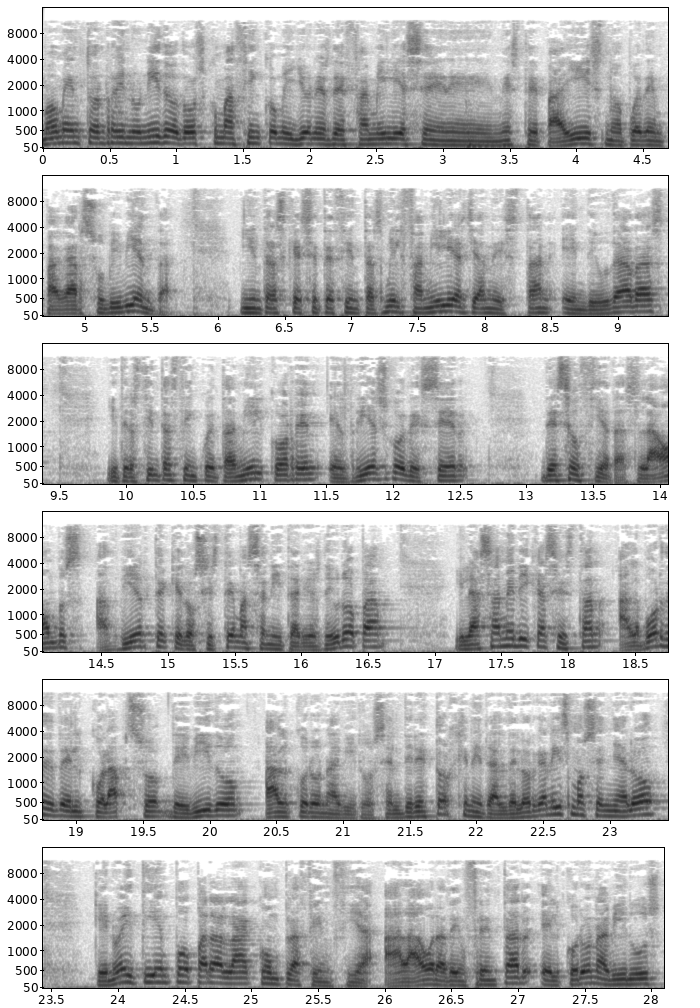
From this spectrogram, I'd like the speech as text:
Momento en Reino Unido 2,5 millones de familias en, este país no pueden pagar su vivienda, mientras que 700.000 familias ya están endeudadas y 350.000 corren el riesgo de ser desahuciadas. La OMS advierte que los sistemas sanitarios de Europa y las Américas están al borde del colapso debido al coronavirus. El director general del organismo señaló que no hay tiempo para la complacencia a la hora de enfrentar el coronavirus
